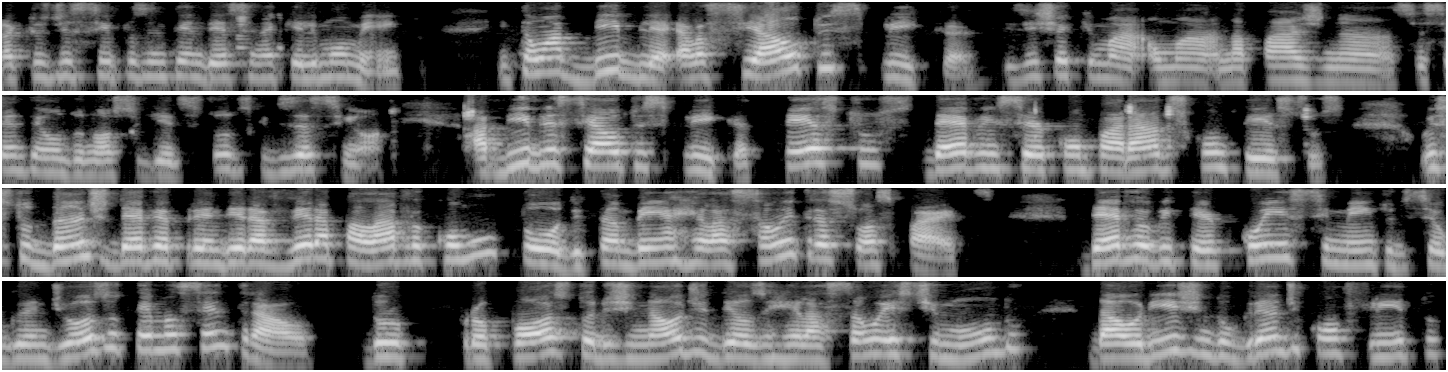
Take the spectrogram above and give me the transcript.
para que os discípulos entendessem naquele momento. Então, a Bíblia, ela se auto-explica. Existe aqui uma, uma, na página 61 do nosso guia de estudos, que diz assim, ó, a Bíblia se auto-explica. Textos devem ser comparados com textos. O estudante deve aprender a ver a palavra como um todo e também a relação entre as suas partes. Deve obter conhecimento de seu grandioso tema central, do propósito original de Deus em relação a este mundo, da origem do grande conflito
